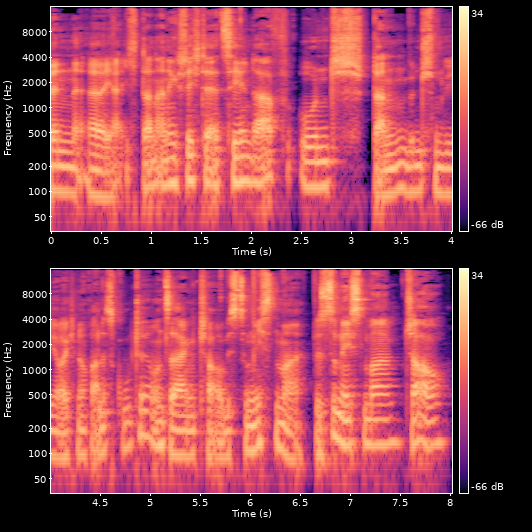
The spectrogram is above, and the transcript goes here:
wenn äh, ja ich dann eine Geschichte erzählen darf. Und dann wünschen wir euch noch alles Gute und sagen ciao, bis zum nächsten Mal. Bis zum nächsten Mal. Ciao.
